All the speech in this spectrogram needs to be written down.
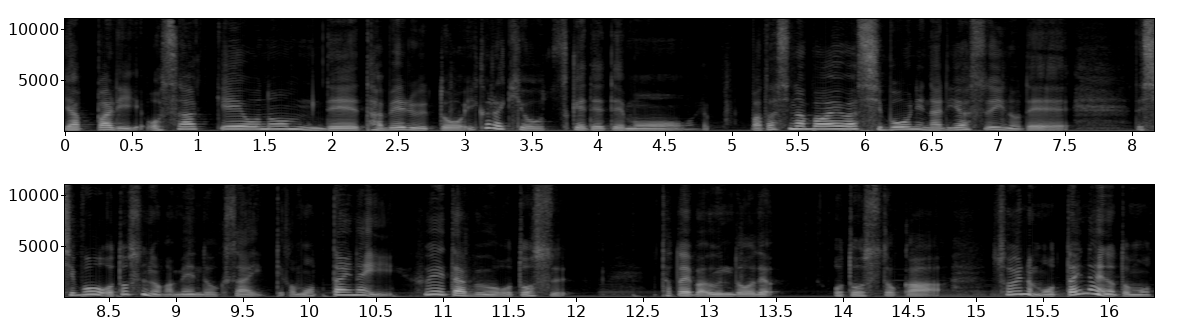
やっぱりお酒を飲んで食べるといくら気をつけてても私の場合は脂肪になりやすいのでで脂肪を落とすのが面倒くさいっていうかもったいない増えた分を落とす。例えば運動で落とすとかそういうのもったいないなと思っ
